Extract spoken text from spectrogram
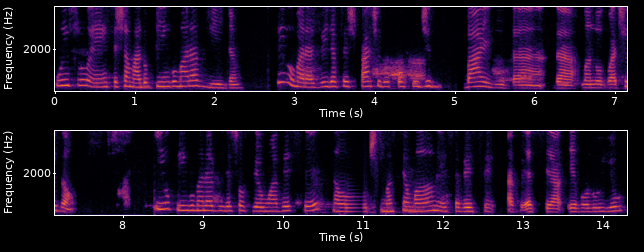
um influencer chamado Pingo Maravilha. Pingo Maravilha fez parte do corpo de baile da, da Manu Guatidão. E o Pingo Maravilha sofreu um AVC na última semana, esse AVC, AVC evoluiu,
